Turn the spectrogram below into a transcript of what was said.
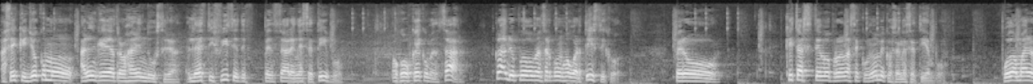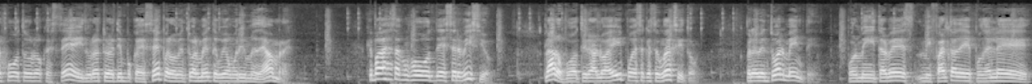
Así que yo como alguien que quiere trabajar en industria, es difícil pensar en este tipo. O con qué comenzar. Claro, yo puedo comenzar con un juego artístico. Pero, ¿qué tal si tengo problemas económicos en ese tiempo? Puedo amar el juego todo lo que sé y durar todo el tiempo que desee, pero eventualmente voy a morirme de hambre. ¿Qué pasa si saco un juego de servicio? Claro, puedo tirarlo ahí, puede ser que sea un éxito. Pero eventualmente, por mi, tal vez mi falta de ponerle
